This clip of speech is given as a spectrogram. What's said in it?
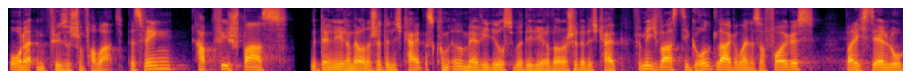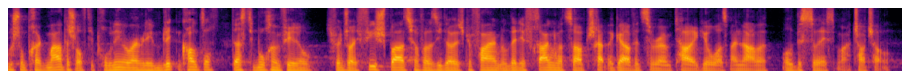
oder im physischen Format. Deswegen habt viel Spaß mit den Lehren der Unerschütterlichkeit. Es kommen immer mehr Videos über die Lehre der Unerschütterlichkeit. Für mich war es die Grundlage meines Erfolges, weil ich sehr logisch und pragmatisch auf die Probleme in meinem Leben blicken konnte. Das ist die Buchempfehlung. Ich wünsche euch viel Spaß. Ich hoffe, das Video hat euch gefallen. Und wenn ihr Fragen dazu habt, schreibt mir gerne auf Instagram. Tarek Joa ist mein Name. Und bis zum nächsten Mal. Ciao, ciao.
